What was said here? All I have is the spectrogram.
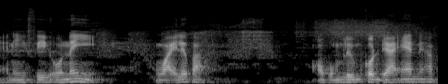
อันนี้ฟีโอนี่ไหวหรือเปล่าอ๋อผมลืมกดยาแอดนะครับ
